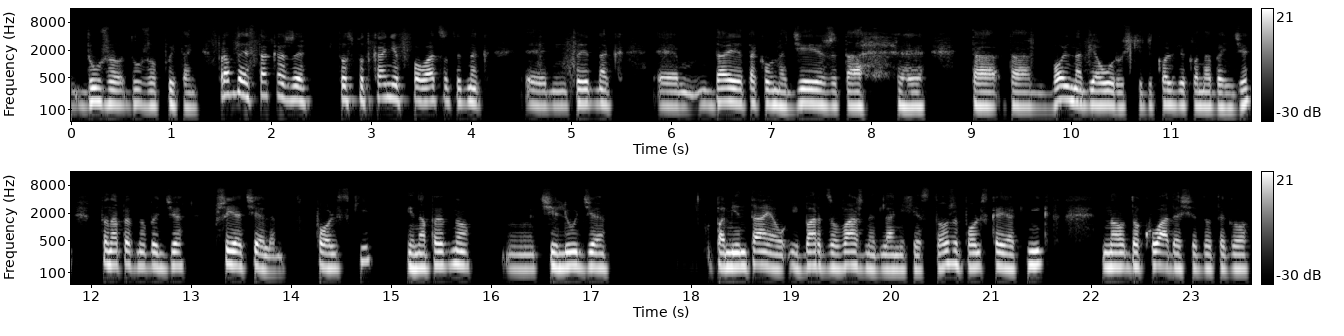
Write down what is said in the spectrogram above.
dużo, dużo pytań. Prawda jest taka, że to spotkanie w pałacu to jednak, to jednak daje taką nadzieję, że ta, e, ta, ta wolna Białoruś, kiedykolwiek ona będzie, to na pewno będzie przyjacielem Polski i na pewno mm, ci ludzie, pamiętają i bardzo ważne dla nich jest to, że Polska jak nikt no, dokłada się do tego,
